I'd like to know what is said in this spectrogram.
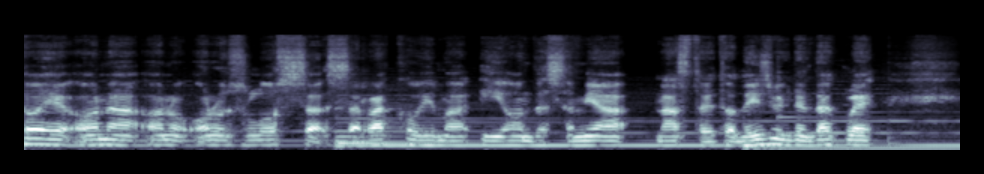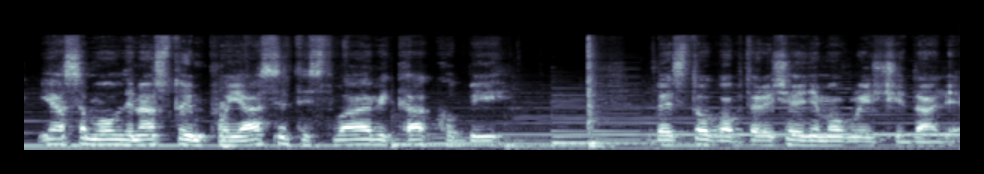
to je ona, ono, ono zlo sa, sa rakovima i onda sam ja nastoje to da izbjegnem. Dakle, ja sam ovdje nastojim pojasniti stvari kako bi bez toga opterećenja mogli ići dalje.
